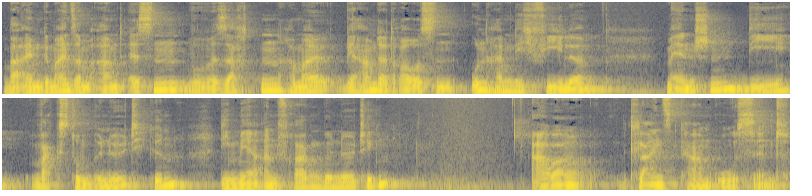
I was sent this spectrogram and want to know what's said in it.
bei einem gemeinsamen Abendessen, wo wir sagten, hör mal, wir haben da draußen unheimlich viele Menschen, die Wachstum benötigen, die mehr Anfragen benötigen, aber Kleinst-KMUs sind.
